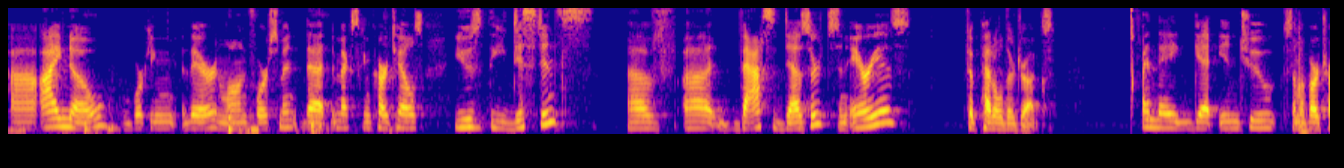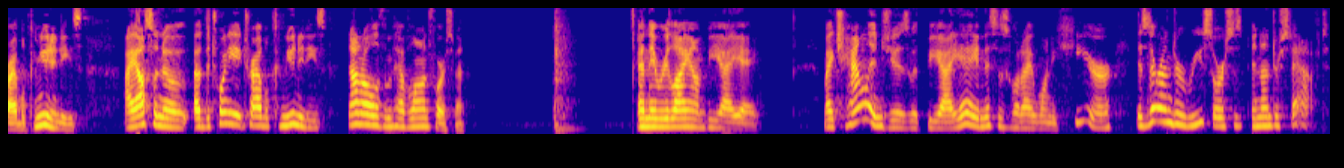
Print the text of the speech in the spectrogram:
Uh, I know, working there in law enforcement, that the Mexican cartels use the distance of uh, vast deserts and areas to peddle their drugs, and they get into some of our tribal communities. I also know of the 28 tribal communities, not all of them have law enforcement. And they rely on BIA. My challenge is with BIA, and this is what I want to hear, is they're under resources and understaffed.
